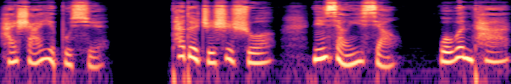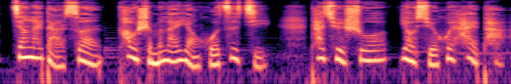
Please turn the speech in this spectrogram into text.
还啥也不学。他对执事说：“您想一想，我问他将来打算靠什么来养活自己，他却说要学会害怕。”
